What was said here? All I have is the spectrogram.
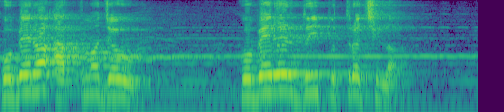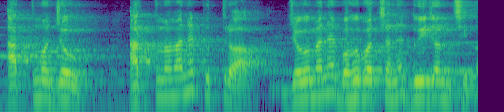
কুবের আত্মযৌ কুবেরের দুই পুত্র ছিল। আত্মযৌ। আত্ম মানে পুত্র। যৌ মানে বহু বচনে দুইজন ছিল।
